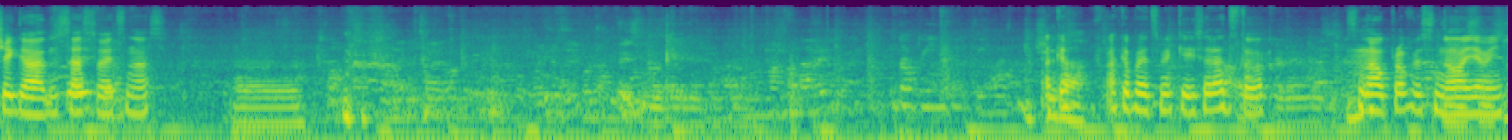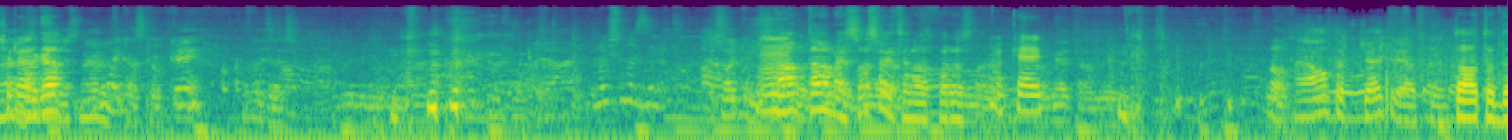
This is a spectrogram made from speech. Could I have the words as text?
čigāni sasveicinās? A, ka, a kāpēc Mikijs redz to? Tas nav profesionāli, ja viņš redz. Tagad? Tā, tā mēs sasveicinās parasti. Okay. Alta 4 jāskat. Tā tad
